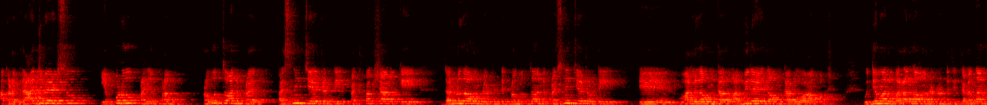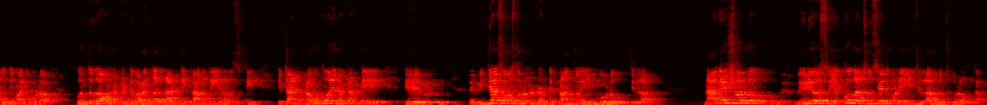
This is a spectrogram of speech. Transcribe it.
అక్కడ గ్రాడ్యుయేట్స్ ఎప్పుడూ ప్ర- ప్రభుత్వాన్ని ప్ర ప్రశ్నించేటువంటి ప్రతిపక్షాలకి దండుగా ఉండేటువంటి ప్రభుత్వాన్ని ప్రశ్నించేటువంటి వాళ్ళుగా ఉంటారు అభ్యుదయంగా ఉంటారు వామపక్ష ఉద్యమాలు బలంగా ఉన్నటువంటిది తెలంగాణ ఉద్యమానికి కూడా గొంతుగా ఉన్నటువంటి వరంగల్ లాంటి కాకతీయ యూనివర్సిటీ ఇట్లాంటి ప్రముఖమైనటువంటి విద్యా సంస్థలు ఉన్నటువంటి ప్రాంతం ఈ మూడు జిల్లాలు. నాగేశ్వర్ వీడియోస్ ఎక్కువగా చూసేది కూడా ఈ జిల్లాల నుంచి కూడా ఉంటారు.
